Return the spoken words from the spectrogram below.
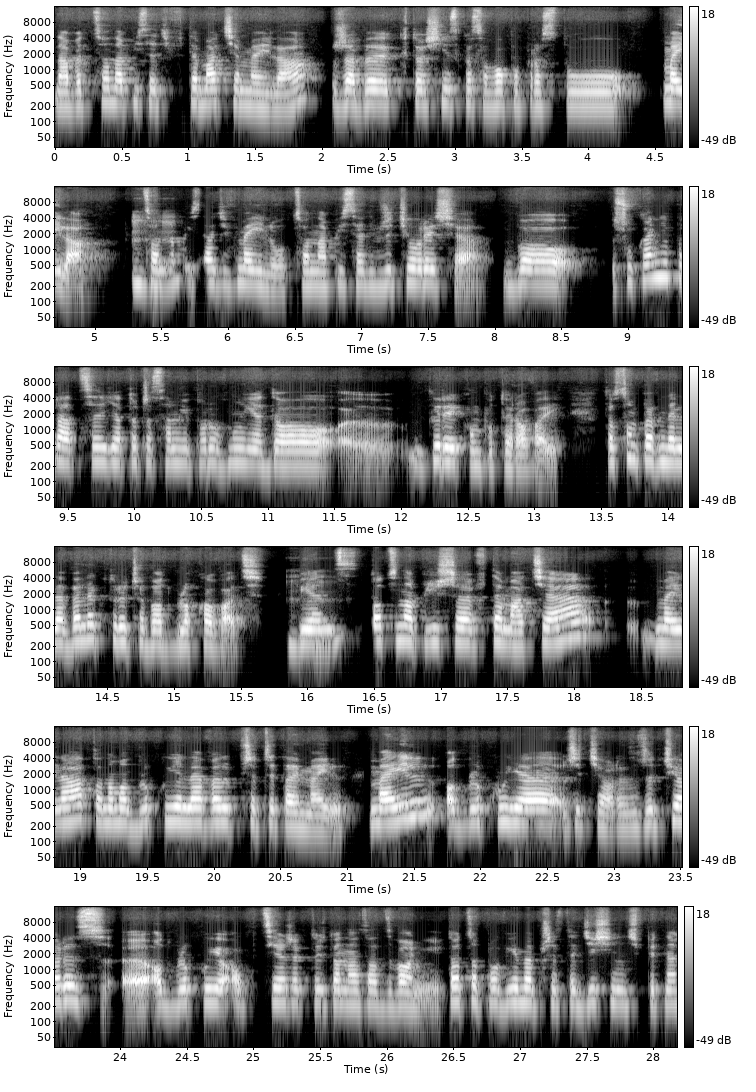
nawet co napisać w temacie maila, żeby ktoś nie skasował po prostu maila co mhm. napisać w mailu, co napisać w życiorysie, bo szukanie pracy, ja to czasami porównuję do e, gry komputerowej. To są pewne levele, które trzeba odblokować. Mhm. Więc to, co napiszę w temacie maila, to nam odblokuje level przeczytaj mail. Mail odblokuje życiorys. Życiorys e, odblokuje opcję, że ktoś do nas zadzwoni. To, co powiemy przez te 10-15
